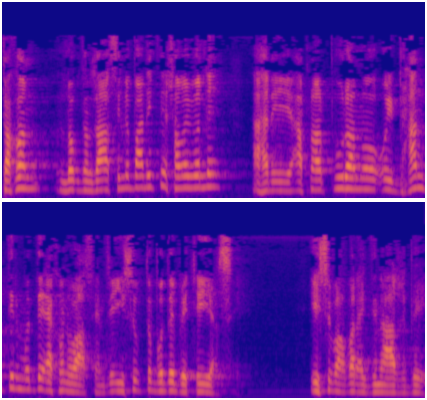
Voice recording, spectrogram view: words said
তখন লোকজন যা ছিল বাড়িতে সবাই বলে আরে আপনার পুরানো ওই ভ্রান্তির মধ্যে এখনও আছেন যে ইসুফ তো বোধহয় বেঁচেই আছে। ইসুফ আবার একদিন আসবে।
